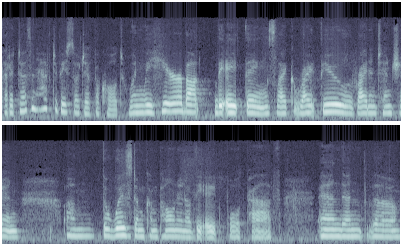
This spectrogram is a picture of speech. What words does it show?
that it doesn't have to be so difficult. When we hear about the eight things, like right view, right intention, um, the wisdom component of the Eightfold Path, and then the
